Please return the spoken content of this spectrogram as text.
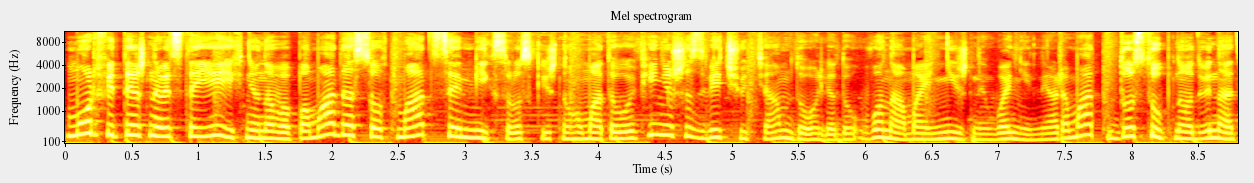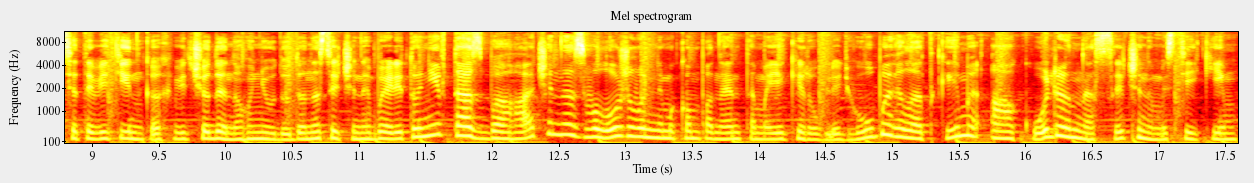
Морфі теж не відстає їхня нова помада Soft Matte – це мікс розкішного матового фінішу з відчуттям догляду. Вона має ніжний ванільний аромат, доступна у 12 відтінках від щоденного нюду до насичених бері тонів та збагачена зволожувальними компонентами, які роблять губи гладкими, а колір насиченим і стійким.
